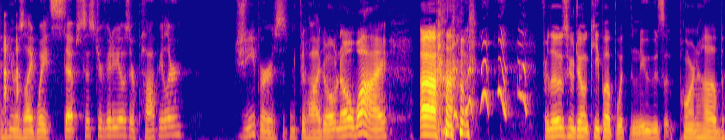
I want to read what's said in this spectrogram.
and he was like, "Wait, stepsister videos are popular? Jeepers, I don't know why." Um, for those who don't keep up with the news of Pornhub,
